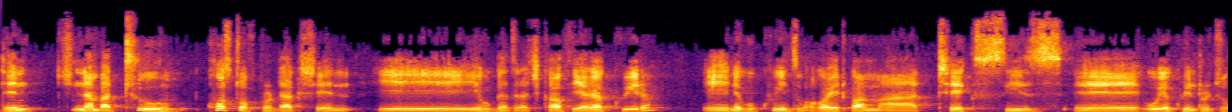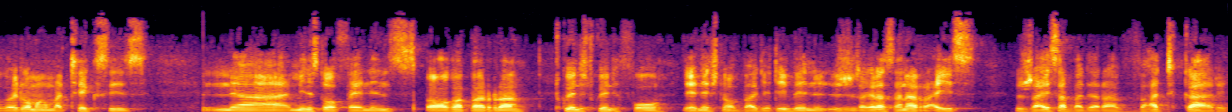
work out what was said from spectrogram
Then number two cost of production yekugadzira e, chikafu yakakwira e, nekukwidzwa kwakaitwa mataxes e, uye kuintroducwa kwakaitwa mamwe mataxes naminister of finance pavakaparura 2024 national budget. Even zvinhu zvakaita zana rice zvaisabhadhara vat kare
